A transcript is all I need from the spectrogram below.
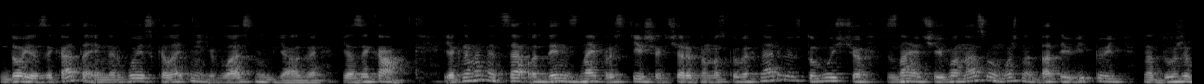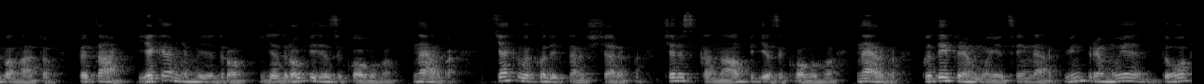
до язика та іннервує скелетні і власні м'язи язика. Як на мене, це один з найпростіших черепно-мозкових нервів, тому що, знаючи його назву, можна дати відповідь на дуже багато питань. Яке в нього ядро? Ядро підязикового нерва. Як виходить нерв з черепа? Через канал підязикового нерва. Куди прямує цей нерв? Він прямує до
